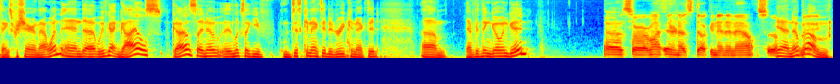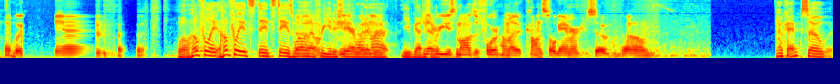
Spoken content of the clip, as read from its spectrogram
thanks for sharing that one. And uh, we've got Giles. Giles, I know it looks like you've disconnected and reconnected. Um, everything going good? Uh, sorry, my internet's ducking in and out. So Yeah, no problem. Yeah, Well, hopefully, hopefully it stays well Uh, enough for you to share yeah, whatever not- you've got to never share. used mods before. I'm a console gamer, so um, Okay, so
